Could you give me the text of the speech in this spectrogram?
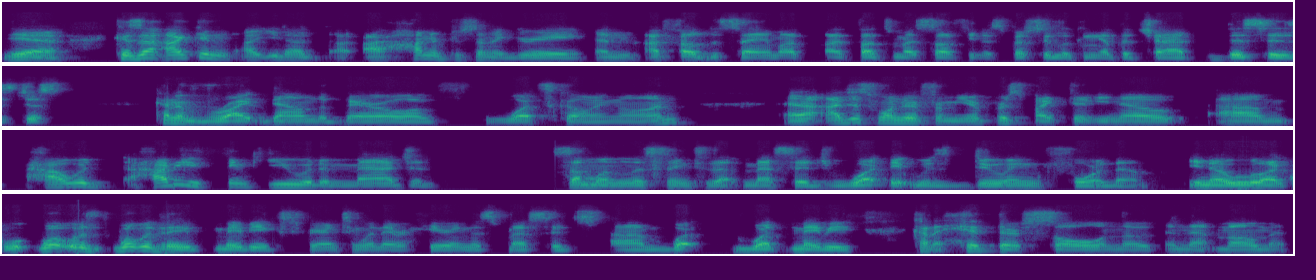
Yeah because I, I, can you know i 100% agree and i felt the same. I, I thought to myself you know especially looking at the chat this is just kind of right down the barrel of what's going on. And I just wonder from your perspective, you know, um, how would how do you think you would imagine someone listening to that message what it was doing for them? You know, like what was what were they maybe experiencing when they were hearing this message? Um, what what maybe kind of hit their soul in those in that moment?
